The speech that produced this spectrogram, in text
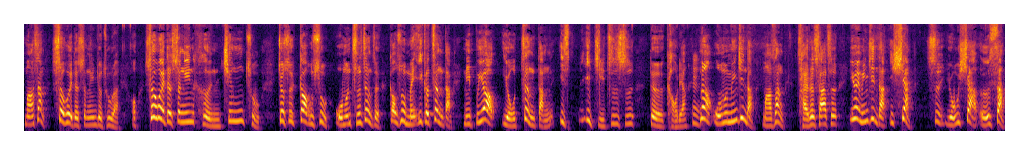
马上社会的声音就出来。哦，社会的声音很清楚。就是告诉我们执政者，告诉每一个政党，你不要有政党一一己之私的考量。那我们民进党马上踩了刹车，因为民进党一向是由下而上，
